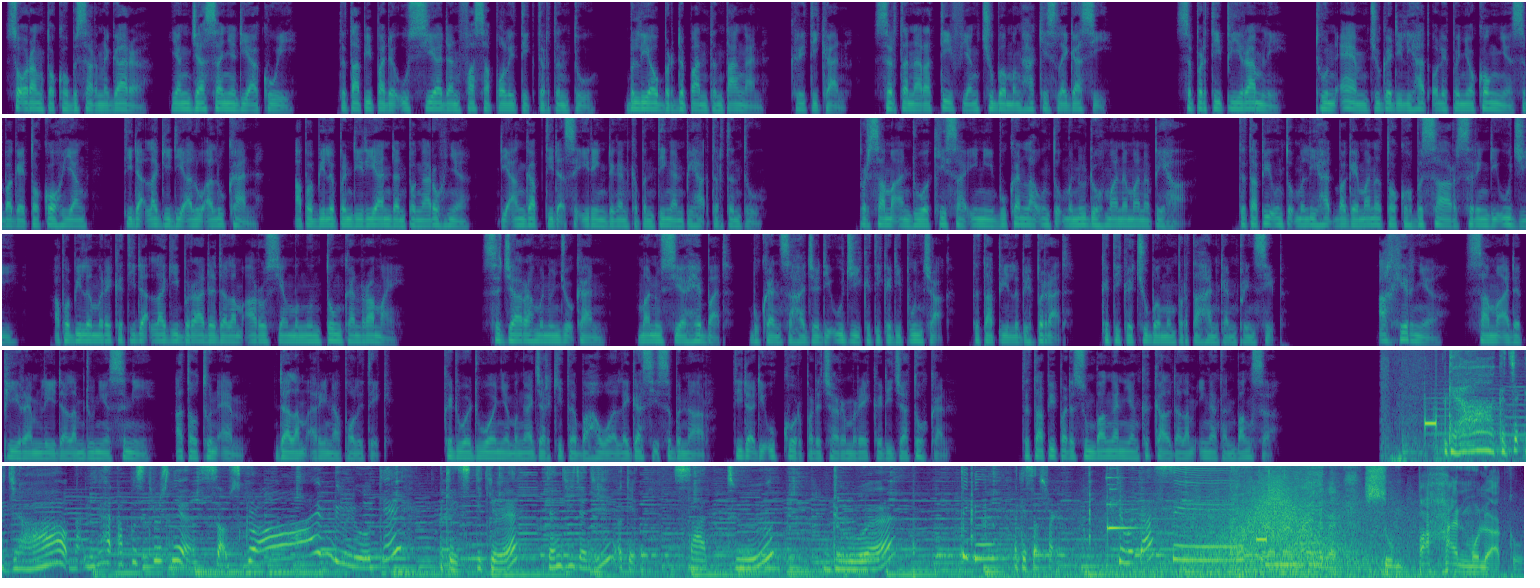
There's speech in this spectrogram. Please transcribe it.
Seorang tokoh besar negara yang jasanya diakui, tetapi pada usia dan fasa politik tertentu, beliau berdepan tentangan, kritikan, serta naratif yang cuba menghakis legasi. Seperti P. Ramlee, Tun M juga dilihat oleh penyokongnya sebagai tokoh yang tidak lagi dialu-alukan apabila pendirian dan pengaruhnya dianggap tidak seiring dengan kepentingan pihak tertentu. Persamaan dua kisah ini bukanlah untuk menuduh mana-mana pihak, tetapi untuk melihat bagaimana tokoh besar sering diuji apabila mereka tidak lagi berada dalam arus yang menguntungkan ramai. Sejarah menunjukkan manusia hebat bukan sahaja diuji ketika di puncak, tetapi lebih berat ketika cuba mempertahankan prinsip. Akhirnya, sama ada P. Ramlee dalam dunia seni atau Tun M dalam arena politik. Kedua-duanya mengajar kita bahawa legasi sebenar tidak diukur pada cara mereka dijatuhkan, tetapi pada sumbangan yang kekal dalam ingatan bangsa. Ya, kejap-kejap. Nak lihat apa seterusnya? Subscribe dulu, okey? Okey, sedikit ya. Janji-janji. Okey. Satu, dua, tiga. Okey, subscribe. Terima kasih. Dengan sumpahan mulut aku.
